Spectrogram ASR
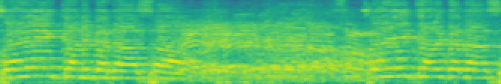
జై కనకదాస. జై కనకదాస.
